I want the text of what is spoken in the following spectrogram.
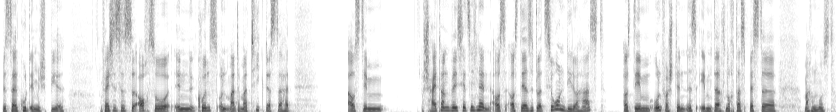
bist du halt gut im Spiel. Vielleicht ist es auch so in Kunst und Mathematik, dass da halt aus dem Scheitern will ich es jetzt nicht nennen, aus, aus der Situation, die du hast, aus dem Unverständnis eben da noch das Beste machen musst.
